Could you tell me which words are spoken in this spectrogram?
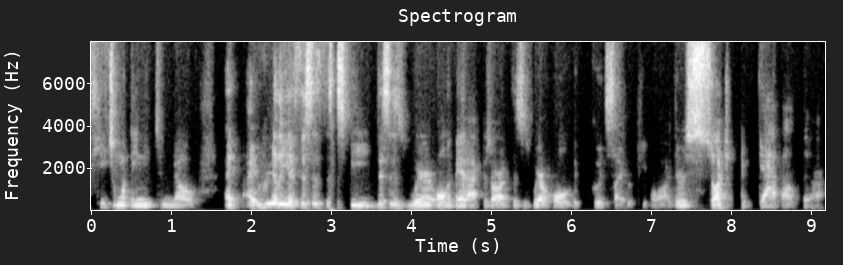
teach them what they need to know. It, it really is. This is the speed. This is where all the bad actors are. This is where all the good cyber people are. There's such a gap out there.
